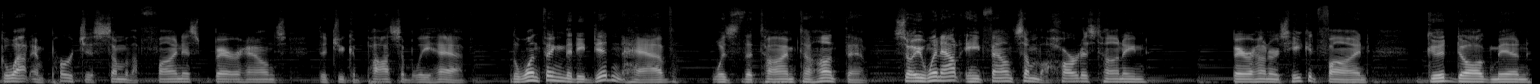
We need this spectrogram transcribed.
go out and purchase some of the finest bear hounds that you could possibly have. The one thing that he didn't have was the time to hunt them. So he went out and he found some of the hardest hunting bear hunters he could find, good dog men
